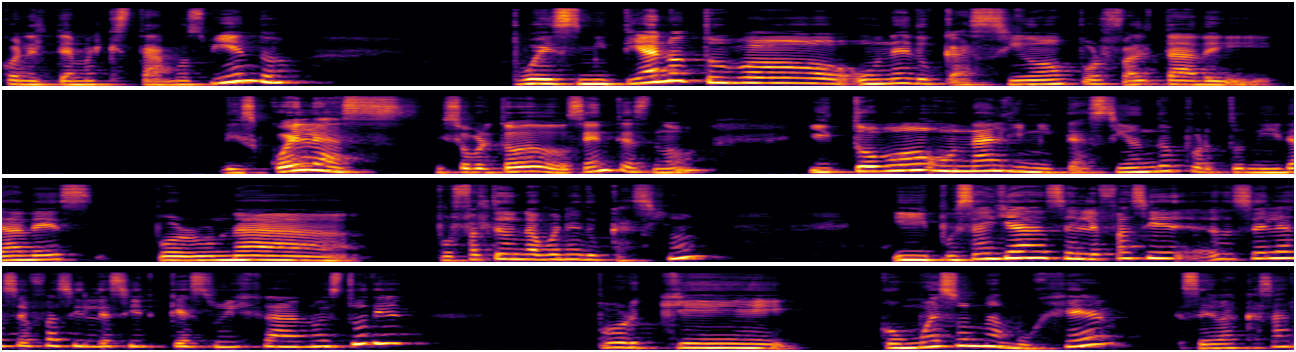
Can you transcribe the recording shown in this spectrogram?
con el tema que estamos viendo, pues mi tía no tuvo una educación por falta de, escuelas y sobre todo de docentes, ¿no? Y tuvo una limitación de oportunidades por una, por falta de una buena educación. Y pues a ella se le, fácil, se le hace fácil decir que su hija no estudie, porque como es una mujer, se va a casar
